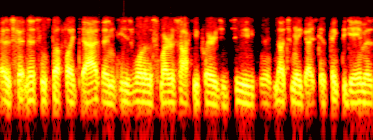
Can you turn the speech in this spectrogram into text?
at his fitness and stuff like that. And he's one of the smartest hockey players you'd see. Not too many guys can think the game as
